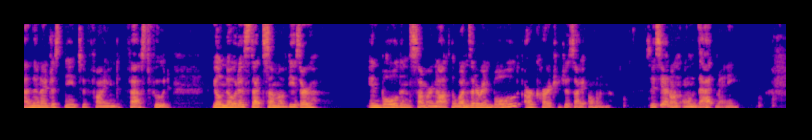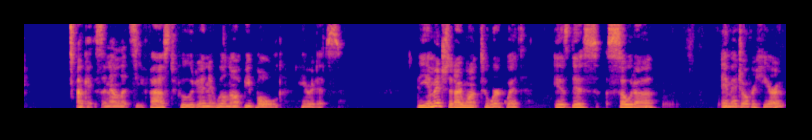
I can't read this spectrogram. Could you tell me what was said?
And then I just need to find fast food. You'll notice that some of these are in bold and some are not. The ones that are in bold are cartridges I own. So you see, I don't own that many. Okay, so now let's see, fast food, and it will not be bold. Here it is. The image that I want to work with is this soda image over here.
